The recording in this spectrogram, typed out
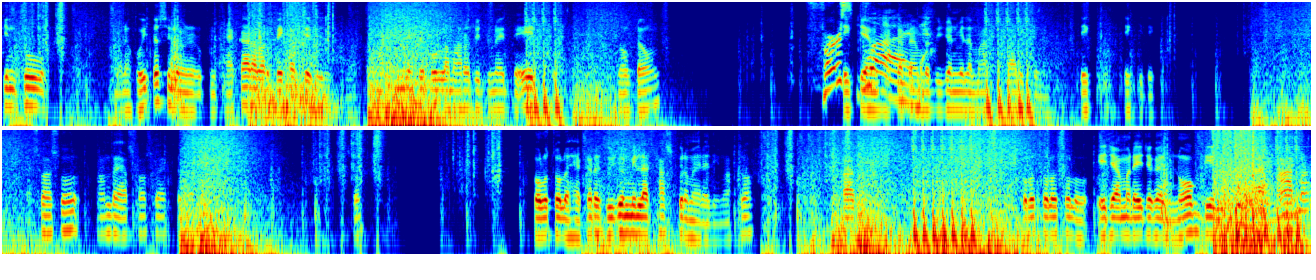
কিন্তু মানে হইতেছিল এরকম হ্যাকার আবার বেকআপ দিয়ে দিয়েছিল আমার বললাম আরও যে জুনাইদ এই নকডাউন দেখি আমরা. দুজন মিলে মারতে পারি কিনা। দেখি দেখি দেখি। আসো আসো আমরা আসো আসো একটা। চলো চলো হ্যাকারে দুইজন মিলে ঠাস করে মেরে দিই আসো আর চলো চলো চলো। এই যে আমার এই জায়গায় নক দিয়ে দিচ্ছি। আর মার মার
